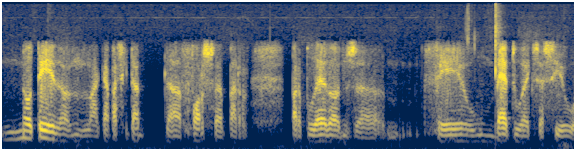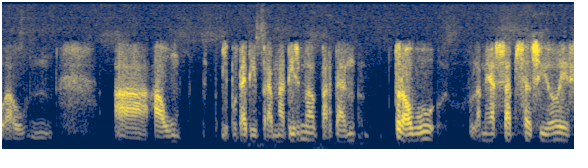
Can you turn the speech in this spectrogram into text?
no té doncs, la capacitat de força per, per poder doncs, eh, fer un veto excessiu a un, a, a un hipotètic pragmatisme, per tant, trobo, la meva sensació és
